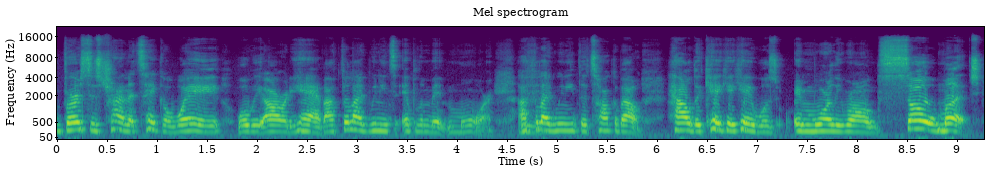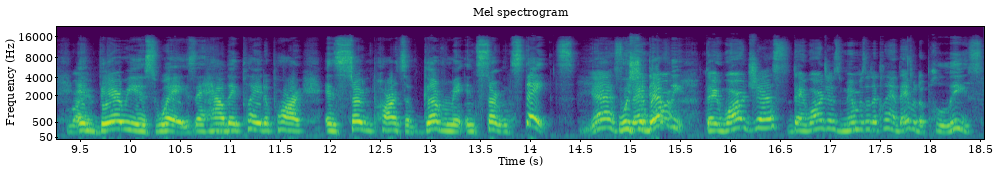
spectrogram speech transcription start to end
versus trying to take away what we already have. I feel like we need to implement more. I mm-hmm. feel like we need to talk about how the KKK was immorally wrong so much right. in various ways and how they played a part in certain parts of government in certain states. Yes, we should definitely. They weren't just they weren't just members of the Klan. They were the police.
